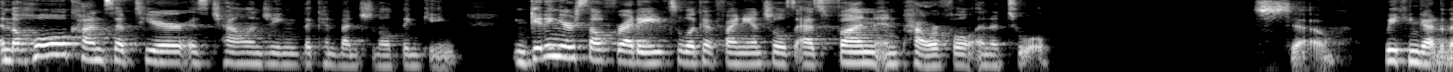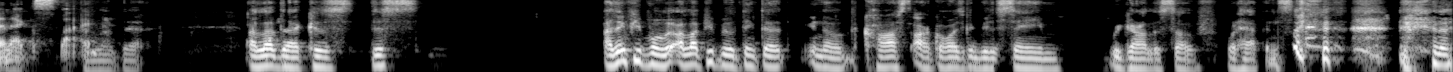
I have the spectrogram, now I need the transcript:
And the whole concept here is challenging the conventional thinking and getting yourself ready to look at financials as fun and powerful and a tool so we can go to the next slide. I love that. I love that because this, I think people, a lot of people think that, you know, the costs are always going to be the same regardless of what happens. well,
